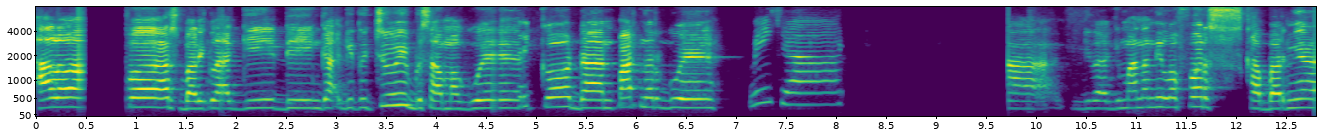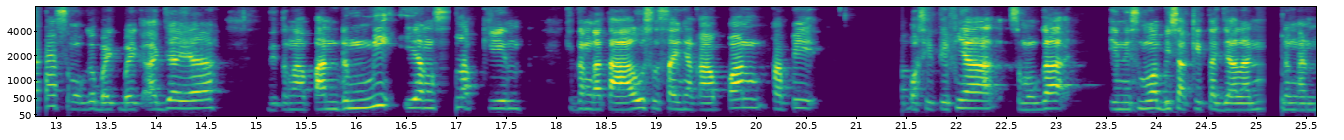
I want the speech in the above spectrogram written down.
Halo Lovers, balik lagi di Nggak Gitu Cuy bersama gue Riko dan partner gue. Misha. Gila gimana nih Lovers kabarnya? Semoga baik-baik aja ya di tengah pandemi yang semakin kita nggak tahu selesainya kapan, tapi positifnya semoga ini semua bisa kita jalan dengan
